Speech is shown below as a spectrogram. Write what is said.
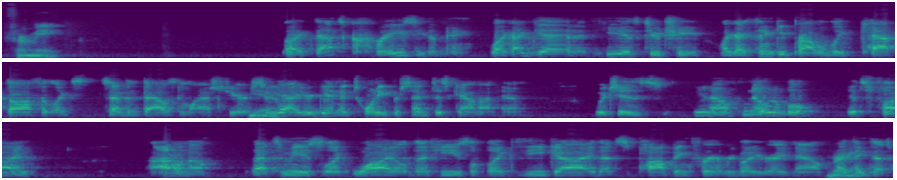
for me. Like that's crazy to me. Like I get it. He is too cheap. Like I think he probably capped off at like seven thousand last year. Yeah. So yeah, you're getting a twenty percent discount on him, which is you know notable it's fine. I don't know. That to me is like wild that he's like the guy that's popping for everybody right now. Right. I think that's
